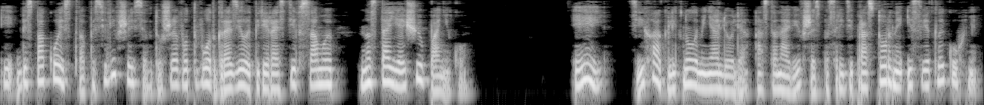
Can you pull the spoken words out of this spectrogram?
и беспокойство, поселившееся в душе, вот-вот грозило перерасти в самую настоящую панику. «Эй!» — тихо окликнула меня Лёля, остановившись посреди просторной и светлой кухни.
